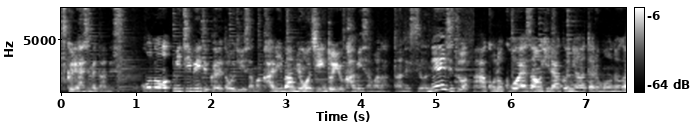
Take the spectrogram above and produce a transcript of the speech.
作り始めたんです。この導いてくれたおじい様狩場明神という神様だったんですよね。実は、まあ、この高野山を開くにあたる物語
